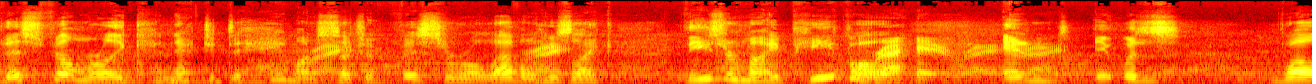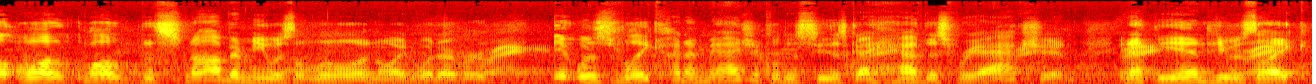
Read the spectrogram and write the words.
this film really connected to him on Right. such a visceral level. He's like, these are my people. Right, right, And right. it was. While, while, while the snob in me was a little annoyed, whatever, Right. it was really kind of magical to see this guy have this reaction. And at the end, he was right. like,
